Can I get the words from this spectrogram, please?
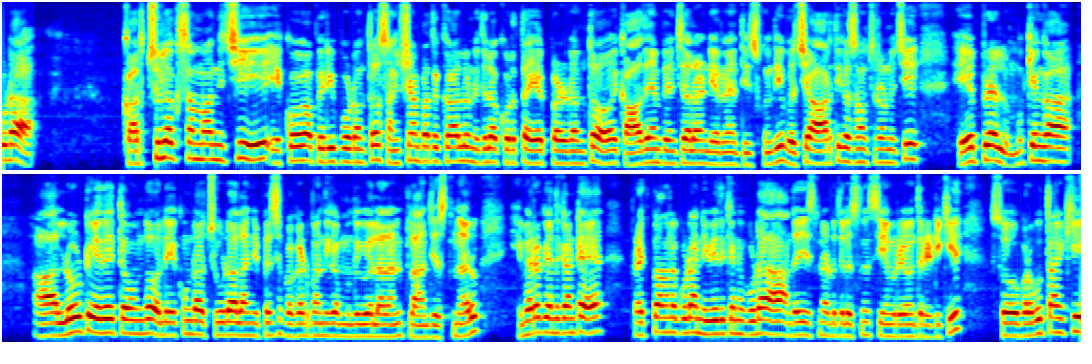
కూడా ఖర్చులకు సంబంధించి ఎక్కువగా పెరిగిపోవడంతో సంక్షేమ పథకాలు నిధుల కొరత ఏర్పడడంతో ఇక ఆదాయం పెంచాలని నిర్ణయం తీసుకుంది. వచ్చే ఆర్థిక సంవత్సరం నుంచి ఏప్రిల్ ముఖ్యంగా ఆ లోటు ఏదైతే ఉందో లేకుండా చూడాలని చెప్పేసి పకడ్బందీగా ముందుకు వెళ్ళాలని ప్లాన్ చేస్తున్నారు. ఈ మేరకు ఎందుకంటే ప్రతిపాదన కూడా నివేదికను కూడా అందజేసినట్టు తెలుస్తుంది సీఎం రేవంత్ రెడ్డికి. సో ప్రభుత్వానికి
